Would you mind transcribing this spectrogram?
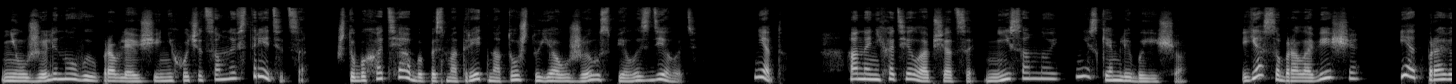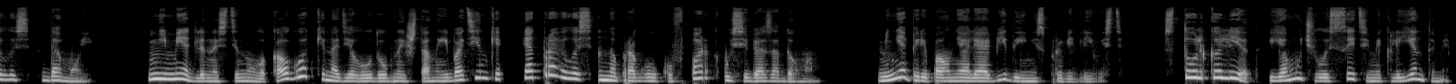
Неужели новый управляющий не хочет со мной встретиться, чтобы хотя бы посмотреть на то, что я уже успела сделать? Нет, она не хотела общаться ни со мной, ни с кем-либо еще. Я собрала вещи и отправилась домой. Немедленно стянула колготки, надела удобные штаны и ботинки и отправилась на прогулку в парк у себя за домом. Меня переполняли обиды и несправедливость. Столько лет я мучилась с этими клиентами,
